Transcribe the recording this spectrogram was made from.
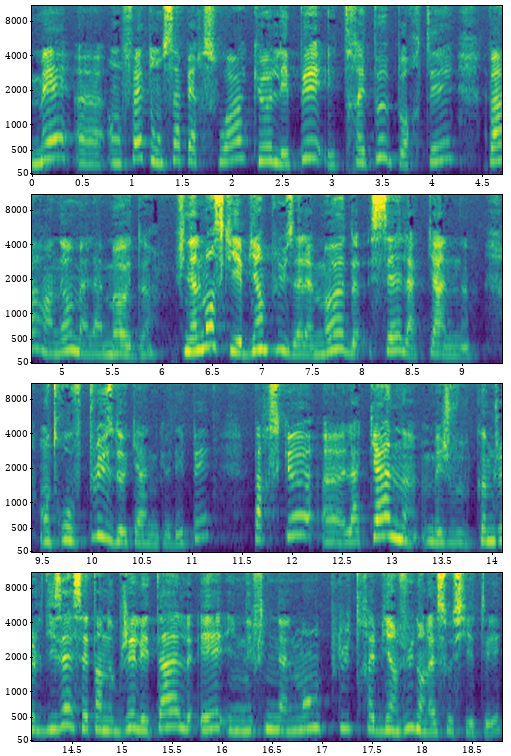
Mais euh, en fait, on s'aperçoit que l'épée est très peu portée par un homme à la mode. Finalement, ce qui est bien plus à la mode, c'est la canne. On trouve plus de cannes que d'épées, parce que euh, la canne, mais comme je le disais, c'est un objet létal et il n'est finalement plus très bien vu dans la société.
